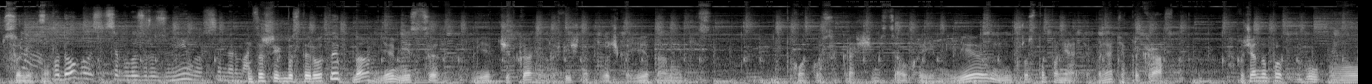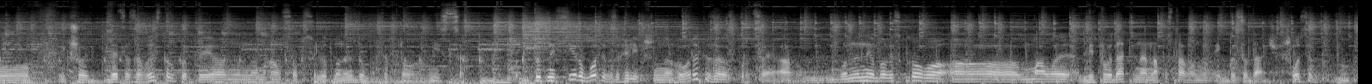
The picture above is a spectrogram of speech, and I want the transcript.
Абсолютно. Сподобалося, все було зрозуміло, все Ну, нормально. Це ж якби стереотип, да? є місце, є чітка географічна точка, є там якісь конкурси кращі місця України. Є ну, просто поняття, поняття прекрасне. Хоча, ну, по- по- якщо йдеться за виставку, то я намагався абсолютно не думати про місце. Тут не всі роботи, взагалі, якщо не говорити зараз про це, а вони не обов'язково мали відповідати на, на поставлену якби, задачу. Йшлося, в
